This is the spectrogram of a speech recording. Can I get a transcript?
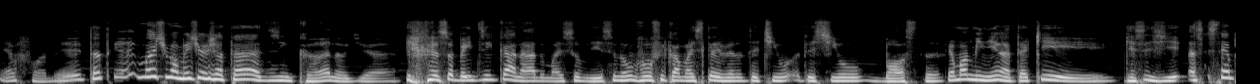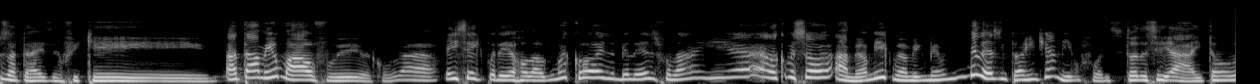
E é foda. E tanto que, mas ultimamente eu já tá desencano, já, eu sou bem desencanado mais sobre isso. Não vou ficar mais escrevendo textinho, textinho bosta. Tem uma menina até que, que esses dias, esses tempos atrás, eu fiquei, ela tava meio mal, fui lá, pensei que poderia rolar alguma coisa, beleza, fui lá e ela começou, ah, meu amigo, meu amigo mesmo, beleza, então a gente é amigo, foda-se. Todo esse, ah, então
